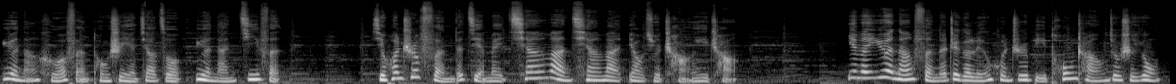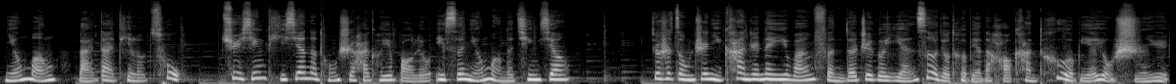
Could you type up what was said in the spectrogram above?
越南河粉，同时也叫做越南鸡粉。喜欢吃粉的姐妹，千万千万要去尝一尝，因为越南粉的这个灵魂之笔，通常就是用柠檬来代替了醋，去腥提鲜的同时，还可以保留一丝柠檬的清香。就是总之，你看着那一碗粉的这个颜色就特别的好看，特别有食欲。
